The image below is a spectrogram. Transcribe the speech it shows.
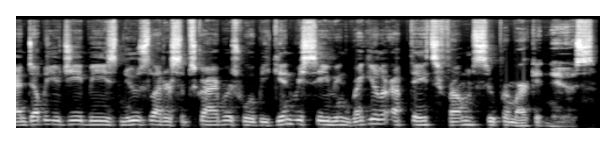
and WGB's newsletter subscribers will begin receiving regular updates from Supermarket News.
